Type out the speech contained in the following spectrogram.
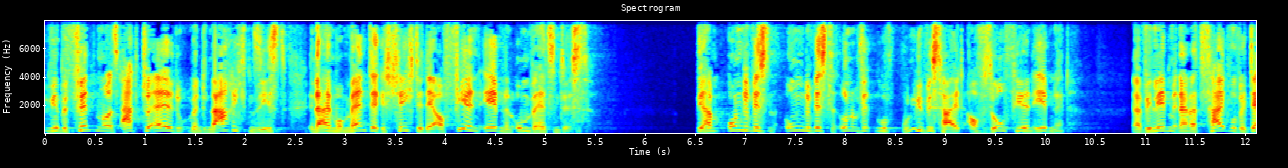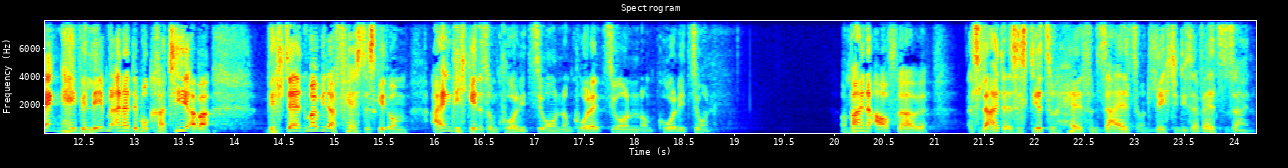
wir befinden uns aktuell, wenn du Nachrichten siehst, in einem Moment der Geschichte, der auf vielen Ebenen umwälzend ist. Wir haben Ungewissen, Ungewiss, Ungewissheit auf so vielen Ebenen. Ja, wir leben in einer Zeit, wo wir denken, hey, wir leben in einer Demokratie, aber wir stellen immer wieder fest, es geht um, eigentlich geht es um Koalitionen, um Koalitionen, um Koalitionen. Und meine Aufgabe als Leiter ist es, dir zu helfen, Salz und Licht in dieser Welt zu sein.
